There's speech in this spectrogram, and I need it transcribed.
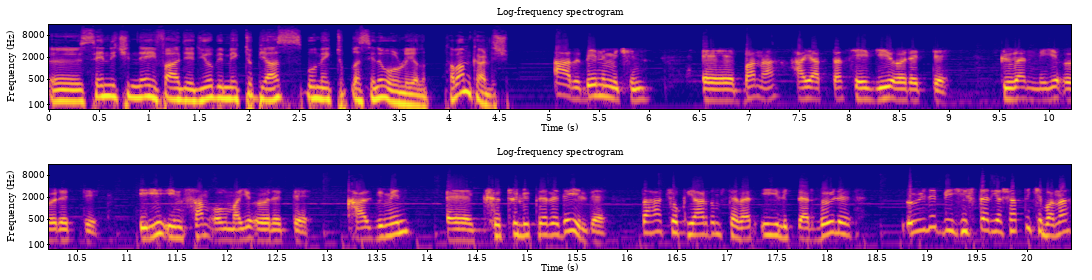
Ee, senin için ne ifade ediyor? Bir mektup yaz. Bu mektupla seni uğurlayalım. Tamam mı kardeşim? Abi benim için e, bana hayatta sevgiyi öğretti. Güvenmeyi öğretti. iyi insan olmayı öğretti. Kalbimin e, kötülüklere değil de daha çok yardımsever, iyilikler böyle öyle bir hisler yaşattı ki bana.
